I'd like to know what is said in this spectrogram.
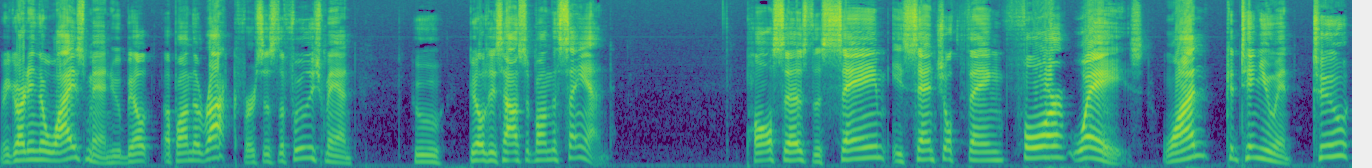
regarding the wise man who built upon the rock versus the foolish man who built his house upon the sand. Paul says the same essential thing four ways. One, continuing. Two,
